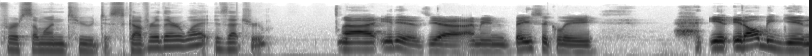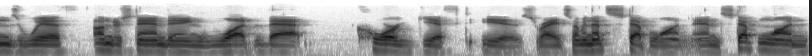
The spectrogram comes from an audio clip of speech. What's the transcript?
for someone to discover their what. Is that true? Uh, it is, yeah. I mean, basically, it, it all begins with understanding what that core gift is, right? So, I mean, that's step one. And step one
